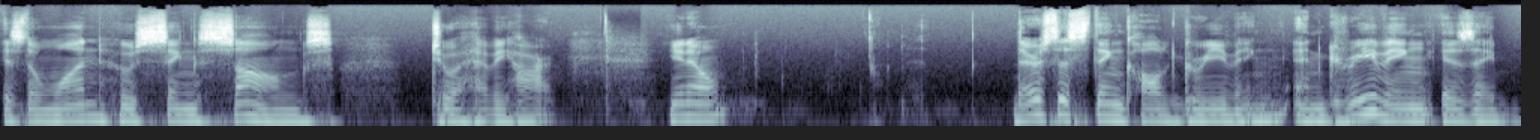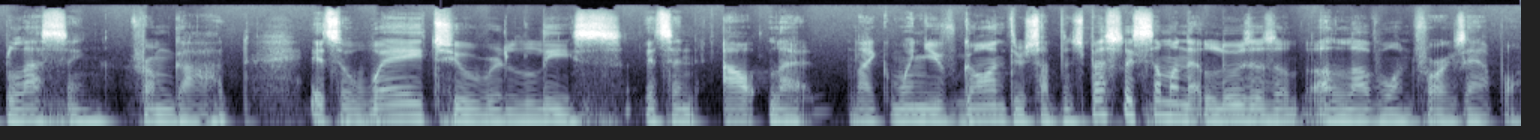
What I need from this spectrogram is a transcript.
is the one who sings songs to a heavy heart. You know, there's this thing called grieving, and grieving is a blessing from God. It's a way to release, it's an outlet. Like when you've gone through something, especially someone that loses a, a loved one, for example,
